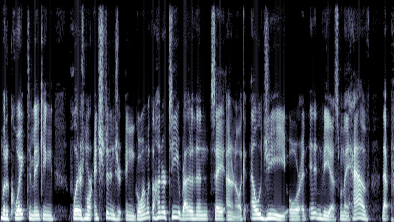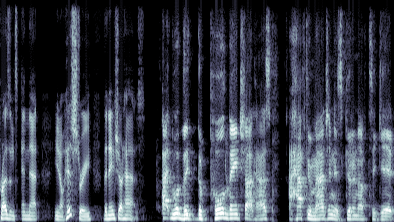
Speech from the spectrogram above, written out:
would equate to making players more interested in, in going with the Hunter T rather than say I don't know like an LG or an EnVyUs when they have that presence and that you know history that Nadeshot has. I, well, the the pull Nadeshot has, I have to imagine, is good enough to get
